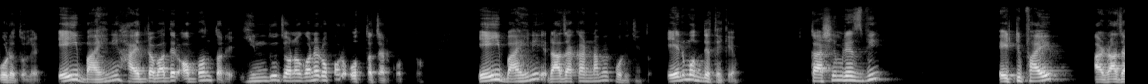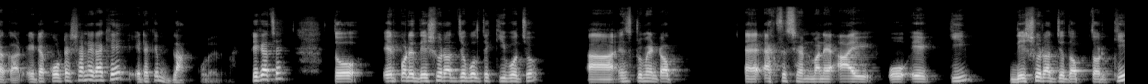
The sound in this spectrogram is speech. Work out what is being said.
গড়ে তোলেন। এই বাহিনী হায়দ্রাবাদের অভ্যন্তরে হিন্দু জনগণের ওপর অত্যাচার করত। এই বাহিনী রাজাকার নামে পরিচিত। এর মধ্যে থেকে কাশিম রেজভি এইটি ফাইভ আর রাজাকার, এটা কোটেশনে রাখে, এটাকে ব্ল্যাক করে দেবে, ঠিক আছে? তো এরপরে দেশ ও রাজ্য বলতে কি বোঝো? ইনস্ট্রুমেন্ট অফ অ্যাক্সেশন মানে আই, ও, এ, কি? দেশ ও রাজ্য দপ্তর কি?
